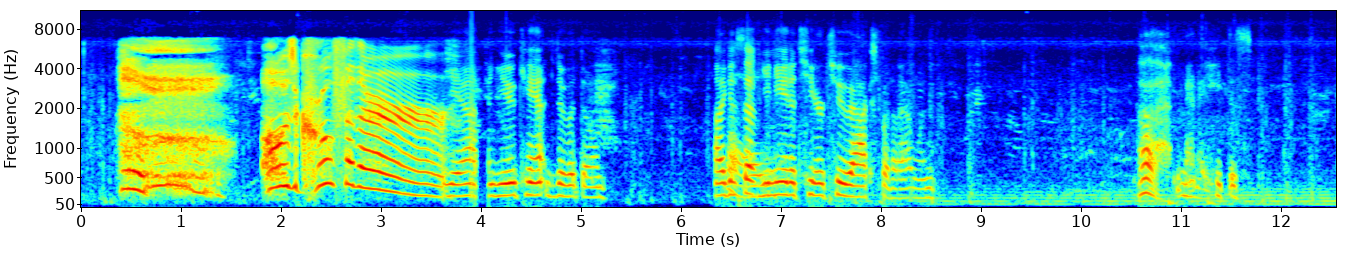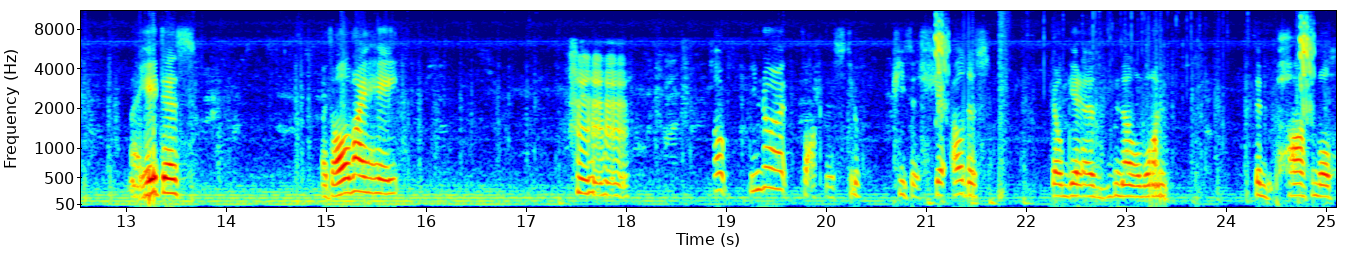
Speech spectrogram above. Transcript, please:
oh, it's a crow feather! Yeah, you can't do it though. Like I said, you Oh. need a tier two axe for that one. Ah, man, I hate this. I hate this. With all my hate. Oh, you know what? Fuck this stupid piece of shit. I'll just go get another one. It's impossible.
